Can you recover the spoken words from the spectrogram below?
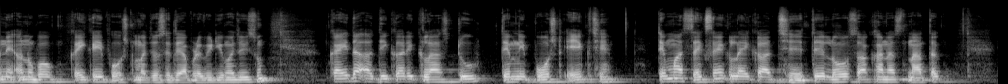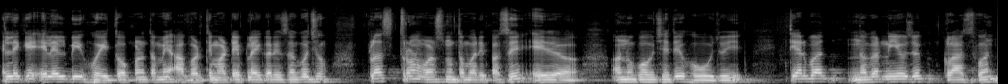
અને અનુભવ કઈ કઈ પોસ્ટમાં જોશે તે આપણે વિડીયોમાં જોઈશું. કાયદા અધિકારી ક્લાસ ટુ તેમની પોસ્ટ એક છે. તેમાં શૈક્ષણિક લાયકાત છે તે લો શાખાના સ્નાતક એટલે કે એલએલબી હોય તો પણ તમે આ ભરતી માટે એપ્લાય કરી શકો છો. પ્લસ ત્રણ વર્ષનું તમારી પાસે એ અનુભવ છે તે હોવો જોઈએ. ત્યારબાદ નગર નિયોજક ક્લાસ વન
